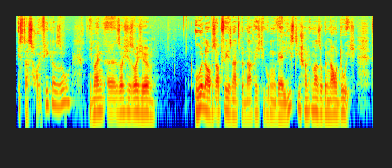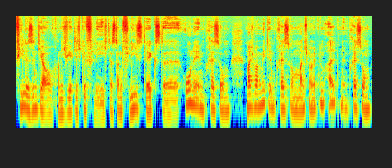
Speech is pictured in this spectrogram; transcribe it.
Ist das häufiger so? Ich meine, äh, solche, solche Urlaubsabwesenheitsbenachrichtigungen, wer liest die schon immer so genau durch? Viele sind ja auch nicht wirklich gepflegt. Das ist dann Fließtext äh, ohne Impressum, manchmal mit Impressum, manchmal mit einem alten Impressum.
